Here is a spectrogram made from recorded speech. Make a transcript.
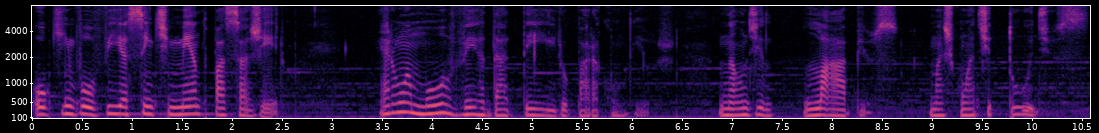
ou que envolvia sentimento passageiro. Era um amor verdadeiro para com Deus, não de lábios, mas com atitudes.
